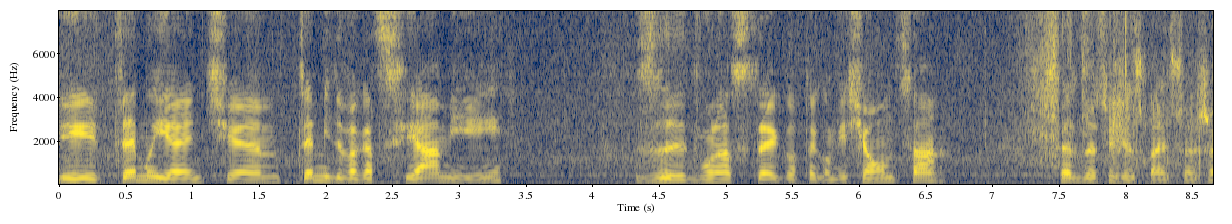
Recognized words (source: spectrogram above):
I tym ujęciem, tymi dywagacjami z 12 tego miesiąca serdecznie się z Państwem żegnam.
